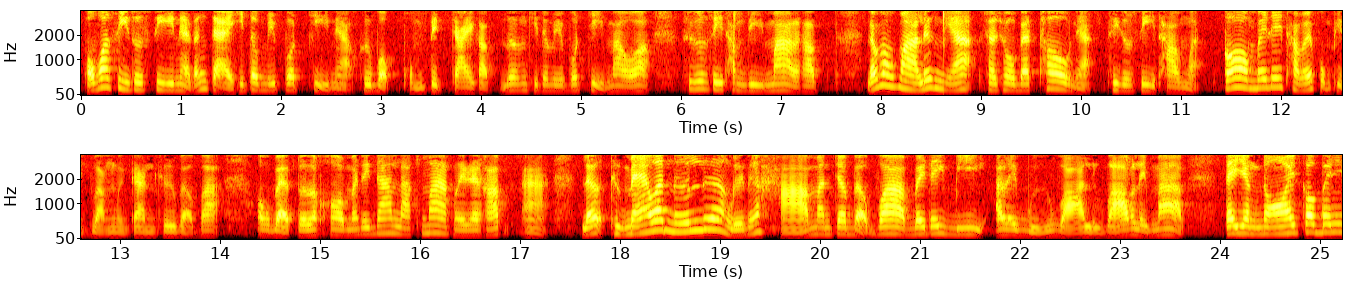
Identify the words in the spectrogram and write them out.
เพราะว่า C2C เนี่ยตั้งแต่ฮิตมิโปจิเนี่ยคือบอกผมติดใจกับเรื่องฮิตมิโปจิมากว่า C2C ทำดีมากนะครับ แล้วมามาเรื่องเนี้ยชาโชแบทเทิลเนี่ย C2C ทำอะ ก็ไม่ได้ทำให้ผมผิดหวังเหมือนกัน คือแบบว่าออกแบบตัวละครมาได้น่ารักมากเลยนะครับ อ่า แล้วถึงแม้ว่าเนื้อเรื่องหรือเนื้อหามันจะแบบว่าไม่ได้มีอะไรหวือหวาหรือว้าวอะไรมาก แต่อย่างน้อยก็ไม่ได้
